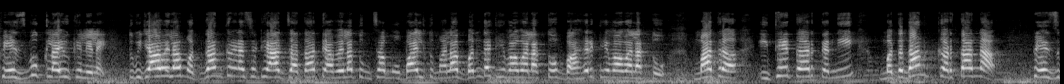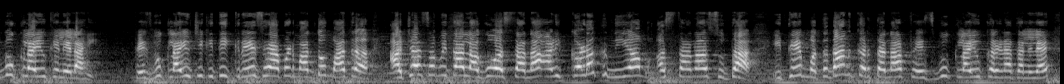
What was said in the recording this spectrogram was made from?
फेसबुक लाईव्ह केलेलं आहे. तुम्ही ज्या वेळेला मतदान करण्यासाठी आज जाता त्यावेळेला तुमचा मोबाईल तुम्हाला बंद ठेवावा लागतो बाहेर ठेवावा लागतो. मात्र इथे तर त्यांनी मतदान करताना फेसबुक लाईव्ह केलेला आहे. फेसबुक लाईव्हची किती क्रेज आहे आपण मानतो मात्र आचारसंहिता लागू असताना आणि कडक नियम असताना सुद्धा इथे मतदान करताना फेसबुक लाईव्ह करण्यात आलेला आहे.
